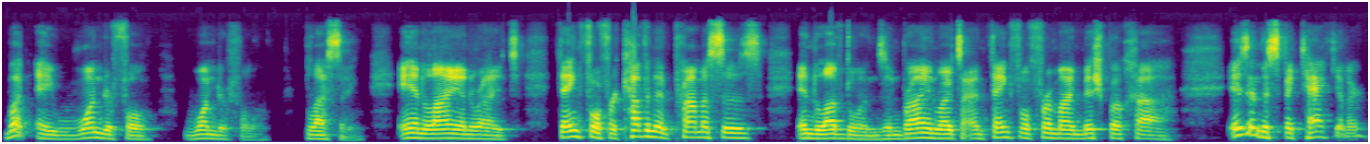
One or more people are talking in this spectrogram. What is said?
What a wonderful, wonderful blessing. Anne Lyon writes, thankful for covenant promises and loved ones. And Brian writes, I'm thankful for my mishpocha. Isn't this spectacular?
